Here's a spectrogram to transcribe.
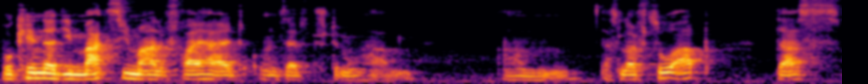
wo Kinder die maximale Freiheit und Selbstbestimmung haben. Ähm, das läuft so ab, dass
